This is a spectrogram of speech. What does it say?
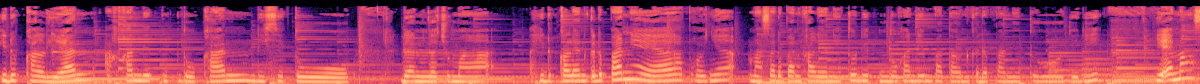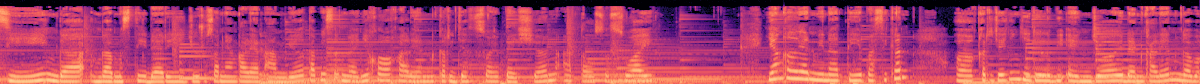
hidup kalian akan ditentukan di situ. Dan gak cuma hidup kalian ke depannya ya, pokoknya masa depan kalian itu ditentukan di empat tahun ke depan itu. Jadi ya emang sih nggak nggak mesti dari jurusan yang kalian ambil, tapi seenggaknya kalau kalian kerja sesuai passion atau sesuai yang kalian minati pasti kan uh, kerjanya jadi lebih enjoy dan kalian nggak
